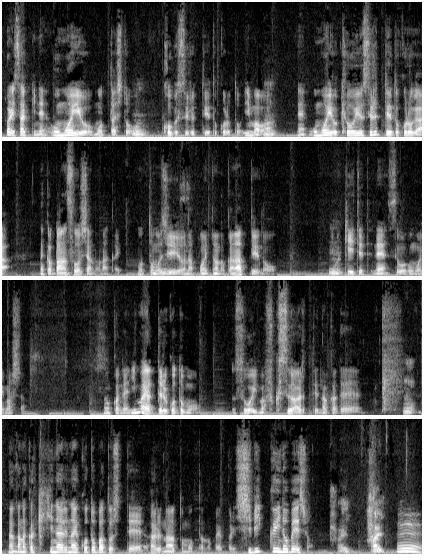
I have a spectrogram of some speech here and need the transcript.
やっぱりさっきね、思いを持った人をうん。鼓舞するっていうところと、今はうん。ね、思いを共有するっていうところが、なんか伴奏者のなんか最も重要なポイントなのかなっていうのを今聞いててね、すごい思いました。なんかね、今やってることも、すごい今複数あるって中で、うんなかなか聞き慣れない言葉としてあるなと思ったのが、やっぱりシビックイノベーション。はい。はい。うん。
